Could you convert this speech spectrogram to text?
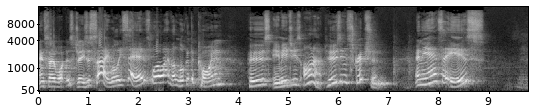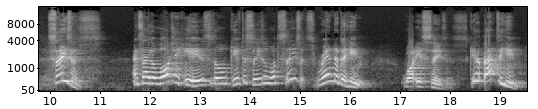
And so, what does Jesus say? Well, he says, Well, have a look at the coin and whose image is on it? Whose inscription? And the answer is Caesar's. And so the logic is well, give to Caesar what's Caesar's, render to him what is Caesar's, give it back to him.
